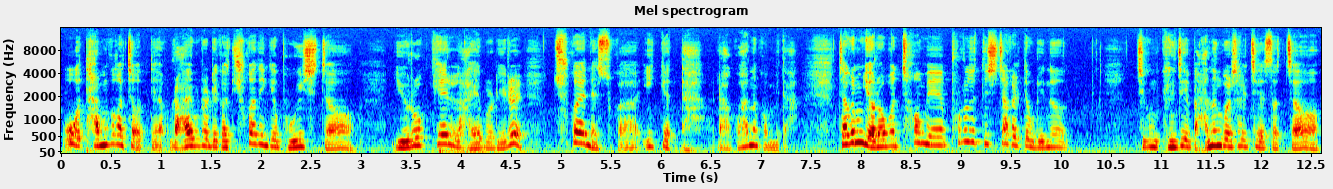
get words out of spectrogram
오, 다음과 같이 어때요? 라이브러리가 추가된 게 보이시죠? 이렇게 라이브러리를 추가해낼 수가 있겠다라고 하는 겁니다. 자, 그럼 여러분 처음에 프로젝트 시작할 때 우리는 지금 굉장히 많은 걸 설치했었죠.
